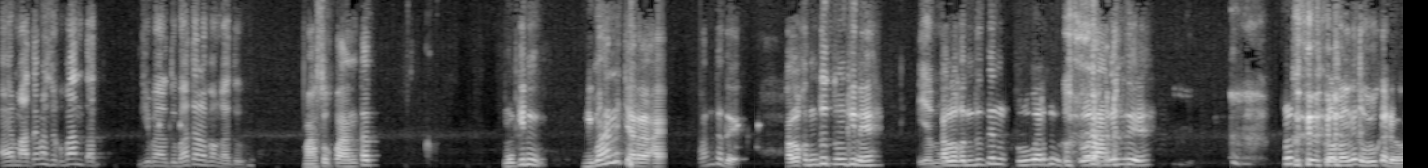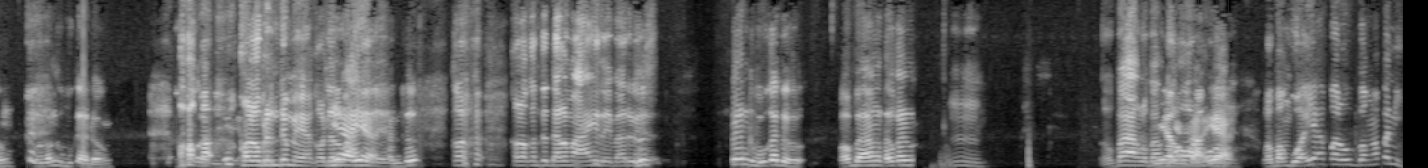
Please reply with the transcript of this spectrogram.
air matanya masuk ke pantat. Gimana tuh batal apa enggak tuh? Masuk pantat. Mungkin gimana cara air pantat ya? Kalau kentut mungkin ya. Ya Kalau kentut kan keluar tuh, keluar angin tuh ya. Terus lubangnya kebuka dong. Lubang kebuka dong. oh, ka- kalau berendam ya, kalau dalam Iya, air iya, ya. kentut Kalau kalau kentut dalam air ya baru Terus- ya. kan kebuka tuh. Lubang, tahu kan? Hmm. Lubang, lubang Iya, bolong. lubang, iya. Lubang buaya apa lubang apa nih?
